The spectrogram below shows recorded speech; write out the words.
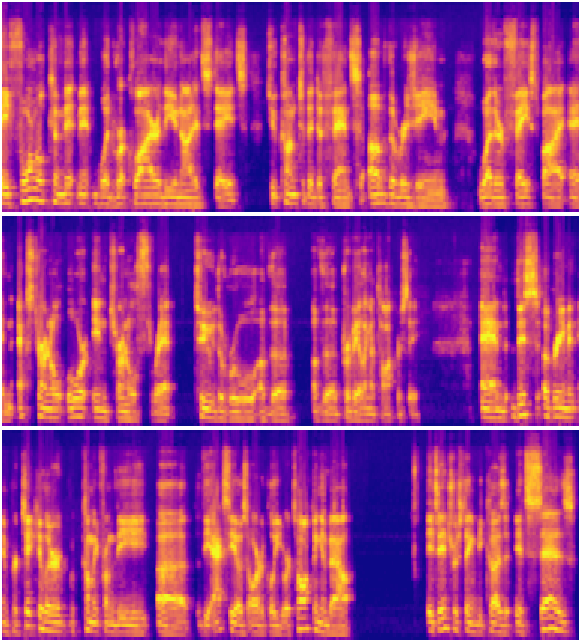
A formal commitment would require the United States to come to the defense of the regime, whether faced by an external or internal threat to the rule of the of the prevailing autocracy. And this agreement, in particular, coming from the uh, the Axios article you were talking about, it's interesting because it says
